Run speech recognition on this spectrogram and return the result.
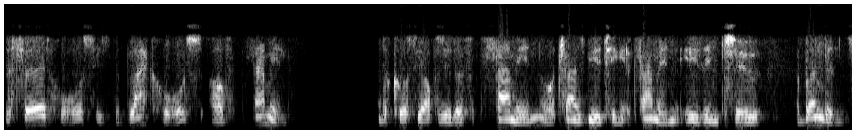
The third horse is the black horse of famine. And of course, the opposite of famine or transmuting it famine is into abundance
